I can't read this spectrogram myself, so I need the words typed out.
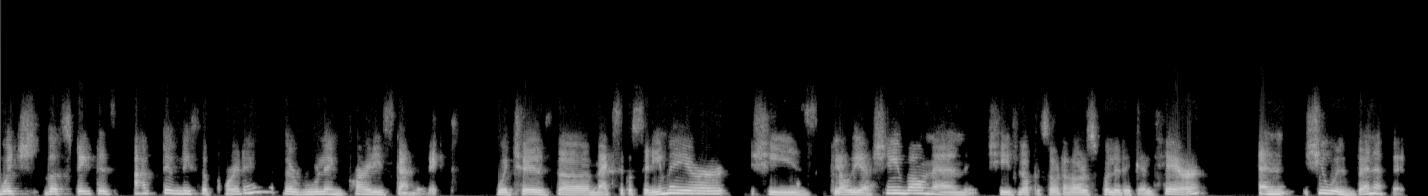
which the state is actively supporting the ruling party's candidate, which is the Mexico City mayor. She's Claudia Sheinbaum and she's López Obrador's political heir. And she will benefit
